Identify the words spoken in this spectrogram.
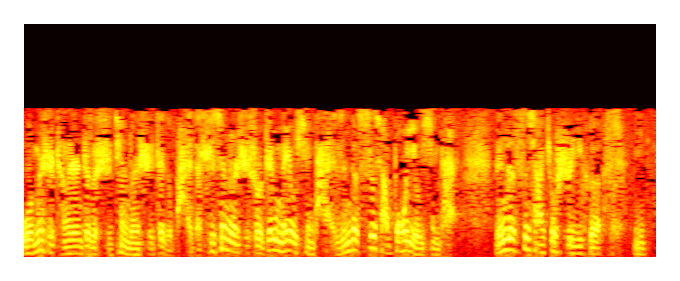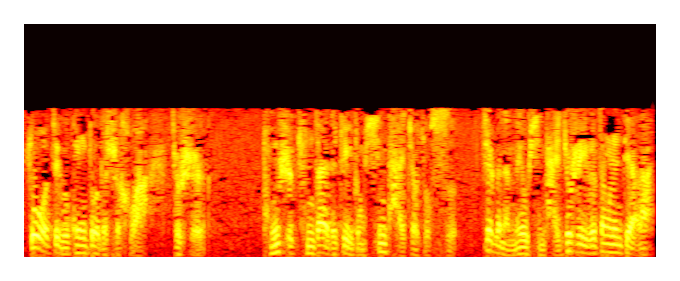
我们是承认这个实情论是这个派的。实情论是说这个没有形态，人的思想不会有形态，人的思想就是一个你做这个工作的时候啊，就是同时存在的这种心态叫做思。这个呢没有心态，就是一个争论点了。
